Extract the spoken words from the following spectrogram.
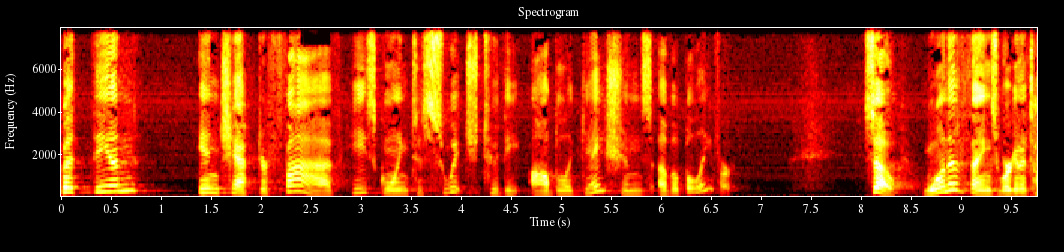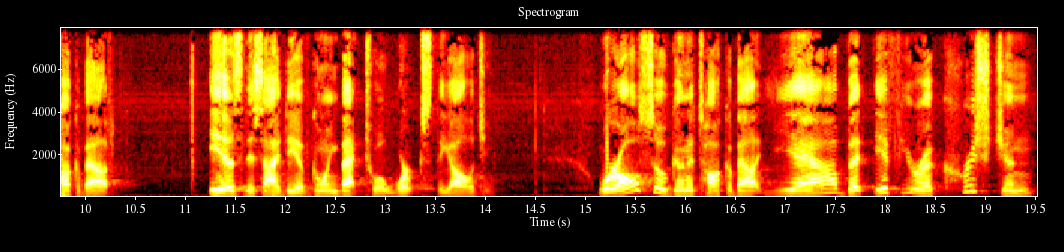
But then in chapter 5, he's going to switch to the obligations of a believer. So, one of the things we're going to talk about is this idea of going back to a works theology. We're also going to talk about, yeah, but if you're a Christian,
